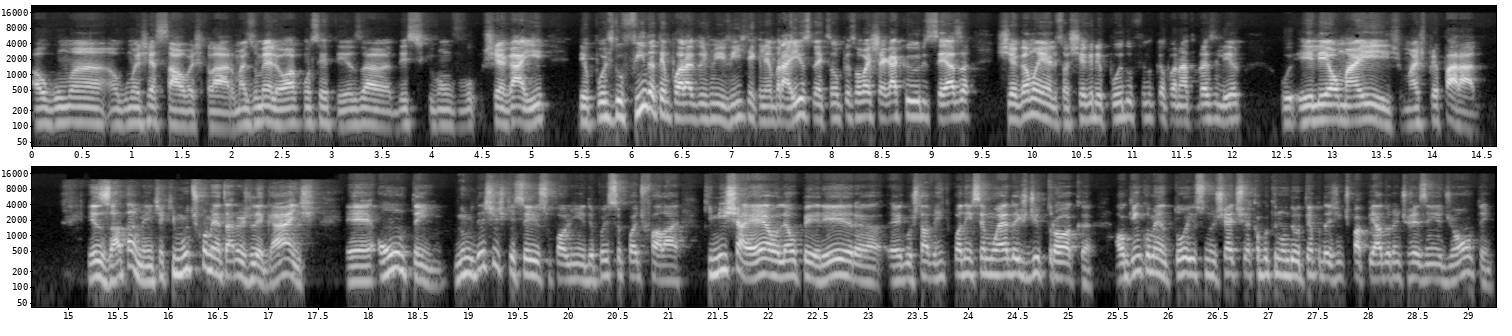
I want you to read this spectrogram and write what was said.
alguma, algumas ressalvas, claro, mas o melhor, com certeza, desses que vão chegar aí depois do fim da temporada de 2020, tem que lembrar isso, né? Que senão o pessoal vai chegar que o Yuri César chega amanhã, ele só chega depois do fim do Campeonato Brasileiro, ele é o mais, mais preparado. Exatamente, aqui muitos comentários legais. É, ontem, não me deixe esquecer isso, Paulinho, depois você pode falar que Michael, Léo Pereira, é, Gustavo Henrique podem ser moedas de troca. Alguém comentou isso no chat, acabou que não deu tempo da gente papear durante a resenha de ontem,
